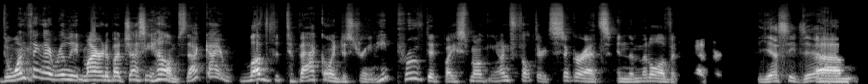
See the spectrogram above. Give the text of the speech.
the one thing I really admired about Jesse Helms, that guy loved the tobacco industry, and he proved it by smoking unfiltered cigarettes in the middle of a desert. yes, he did. Um,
